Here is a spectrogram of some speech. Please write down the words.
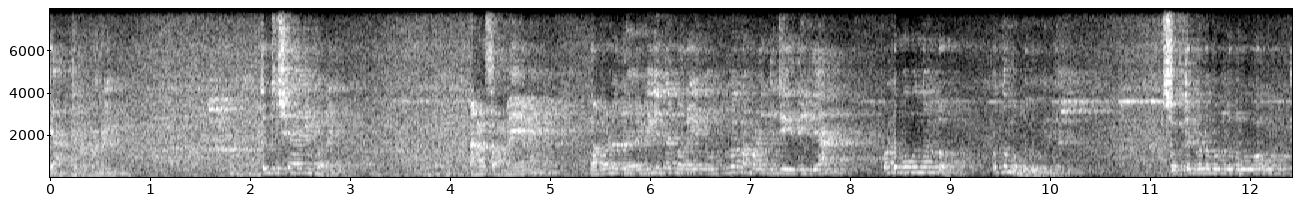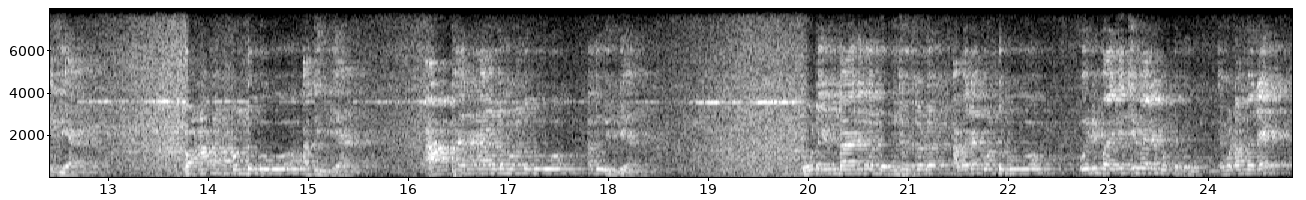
യാത്ര പറയും. തീർച്ചയായും പറയും. ആ സമയം നമ്മൾ നേടിയെന്ന് പറയുന്ന ഒന്നും നമ്മൾ എന്ത് ചെയ്യുന്നില്ല കൊണ്ടുപോകുന്നുണ്ടോ? ഒന്നും കൊണ്ടുപോകില്ല. സ്വത്തുക്കൾ കൊണ്ടുപോകോ ഇല്ല. കൊണ്ടുപോവോ? അതില്ല. ആഭരണങ്ങൾ കൊണ്ടുപോവോ? അതുമില്ല. കൂടെ ഉണ്ടായിരുന്ന ബന്ധുക്കൾ അവരെ കൊണ്ടുപോവോ? ഒരു പരിധി വരെ കൊണ്ടുപോകും. എവിടം വരെ?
